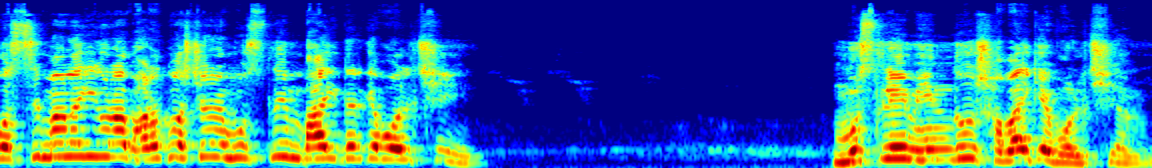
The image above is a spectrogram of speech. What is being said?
পশ্চিমবাংলা কি গোটা ভারতবর্ষের মুসলিম ভাইদেরকে বলছি? মুসলিম, হিন্দু সবাইকে বলছি আমি।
